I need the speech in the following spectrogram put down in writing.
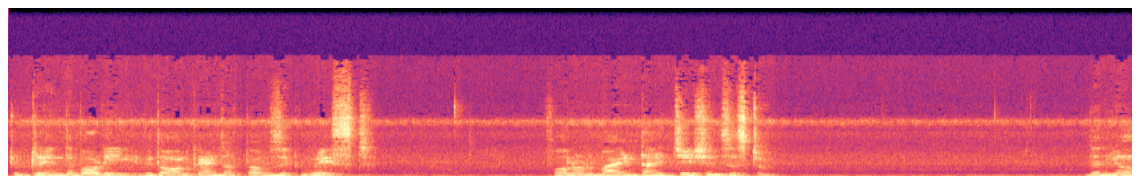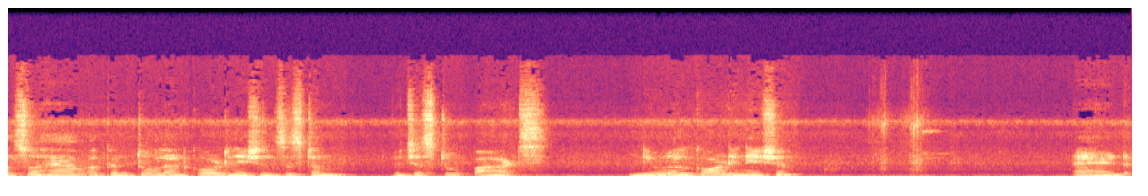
to drain the body with all kinds of toxic waste followed by digestion system. Then we also have a control and coordination system which has two parts neural coordination and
